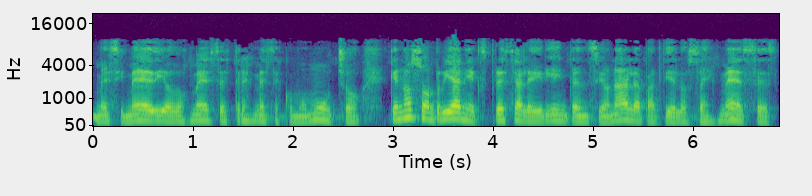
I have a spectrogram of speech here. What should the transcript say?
mes y medio, dos meses, tres meses como mucho, que no sonría ni exprese alegría intencional a partir de los seis meses,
